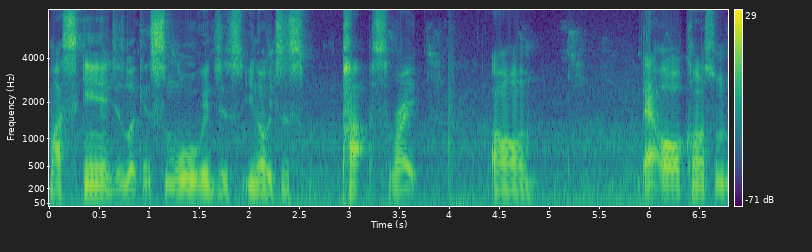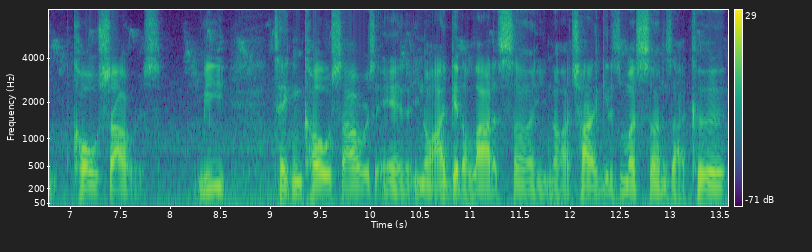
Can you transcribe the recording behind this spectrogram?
my skin just looking smooth and just you know it just pops right um that all comes from cold showers. Me taking cold showers and you know I get a lot of sun you know I try to get as much sun as I could.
